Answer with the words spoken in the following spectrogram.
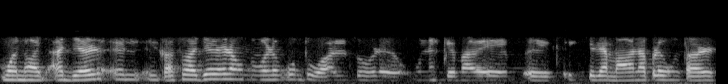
Bueno, ayer, el, el caso de ayer era un número puntual sobre un esquema de eh, que llamaban a preguntar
